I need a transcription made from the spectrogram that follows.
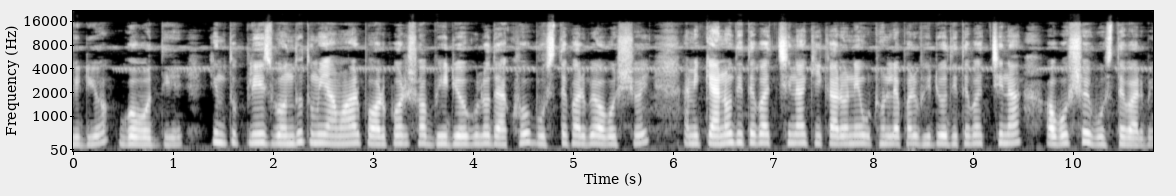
ভিডিও, গোবর দিয়ে। কিন্তু প্লিজ বন্ধু, তুমি আমার পরপর সব ভিডিওগুলো দেখো, বুঝতে পারবে অবশ্যই। আমি কেন দিতে পারছি না, কী কারণে উঠোন লেপার ভিডিও দিতে পারছি না, অবশ্যই বুঝতে পারবে।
